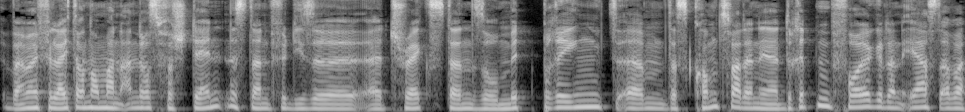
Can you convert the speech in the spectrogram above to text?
weil man vielleicht auch nochmal ein anderes Verständnis dann für diese äh, Tracks dann so mitbringt. Ähm, das kommt zwar dann in der dritten Folge dann erst, aber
